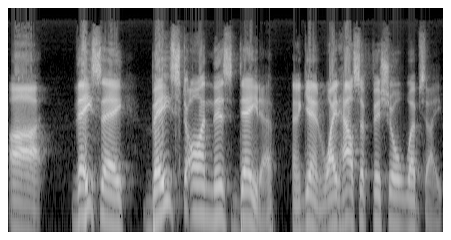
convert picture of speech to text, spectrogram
Uh, they say, based on this data, and again, White House official website,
